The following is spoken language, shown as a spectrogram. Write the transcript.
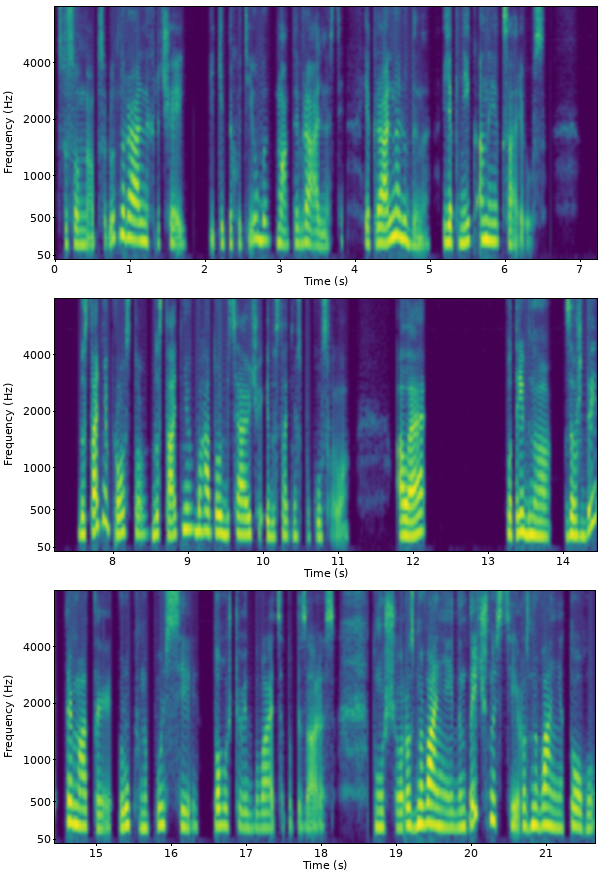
стосовно абсолютно реальних речей, які ти хотів би мати в реальності, як реальна людина, як Нік, а не як Саріус. Достатньо просто, достатньо багатообіцяюче і достатньо спокусливо. Але потрібно завжди тримати руку на пульсі того, що відбувається тут і зараз. Тому що розмивання ідентичності, розмивання того,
